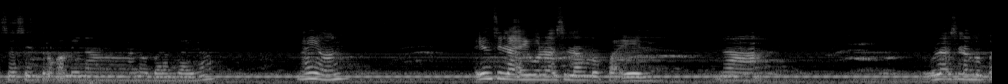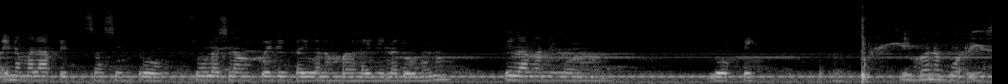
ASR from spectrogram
Nasa sentro kami ng ano, barangay, no? Ngayon, ayun sila ay wala silang lupain na wala silang lupain na malapit sa sentro. So wala silang pwedeng tayuan ng bahay nila doon, ano? Kailangan nila ng lote. Diba nagwais?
